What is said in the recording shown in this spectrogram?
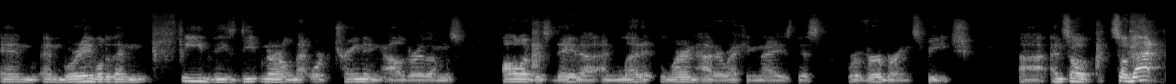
and and we're able to then feed these deep neural network training algorithms all of this data and let it learn how to recognize this reverberant speech. Uh, and so so that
